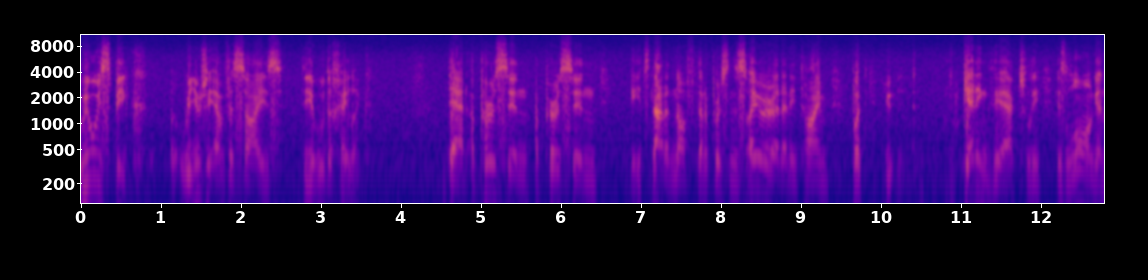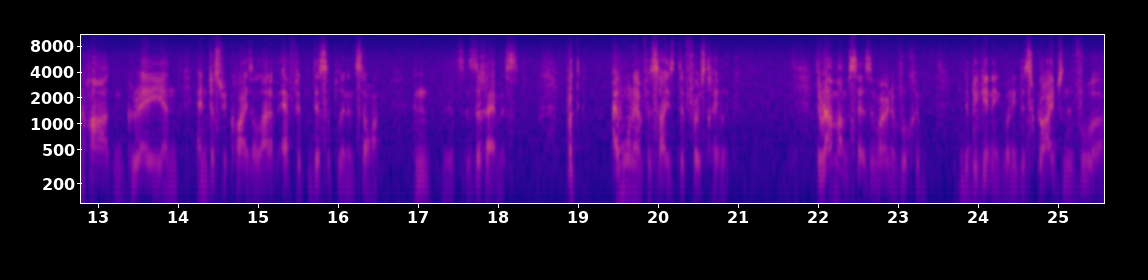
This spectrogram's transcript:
We always speak, we usually emphasize the Yehuda Chelik, that a person, a person, it's not enough that a person is Ayr at any time, but you, getting there actually is long and hard and gray and, and just requires a lot of effort and discipline and so on. And it's Zechemis. But I want to emphasize the first chelik. The Rambam says in Nevuchim, in the beginning, when he describes Nevuah,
